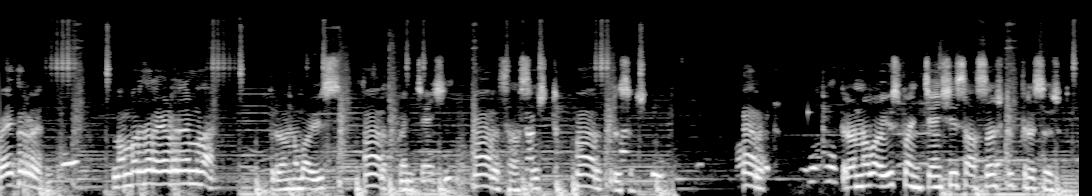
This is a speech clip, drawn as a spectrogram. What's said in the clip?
ರೈತರು ರೀ. ನಂಬರ್ ಜರ ಹೇಳ್ರಿ ನಿಮ್ದ. ತಿರನ್ನ ಬಾಯಿಸ್ ಹಾಂ ರೀ. ಪಂಚಾಯಿಸಿ ಹಾಂ ರೀ. ಸಾಸಷ್ಟು. ಹಾಂ ರೀ. ತ್ರಿಸಷ್ಟು. ಹಾಂ ರೀ. त्र्याण्णव बावीस पंच्याऐंशी सहासष्ट त्रेसष्ट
